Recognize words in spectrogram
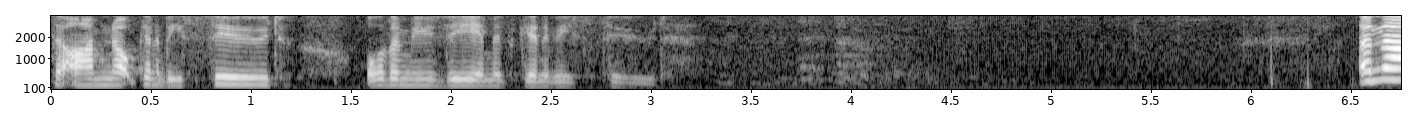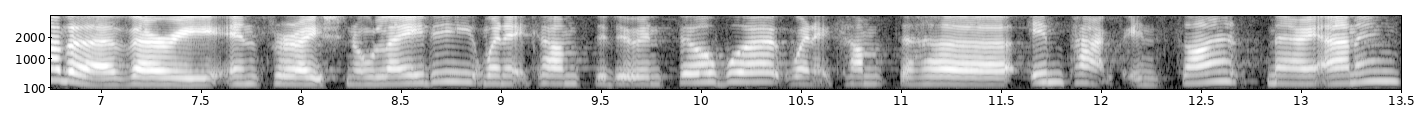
that I'm not going to be sued or the museum is going to be sued. Another very inspirational lady when it comes to doing field work, when it comes to her impact in science, Mary Anning.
